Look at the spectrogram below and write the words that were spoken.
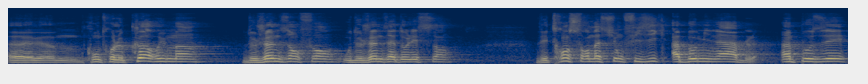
euh, contre le corps humain de jeunes enfants ou de jeunes adolescents, des transformations physiques abominables imposées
